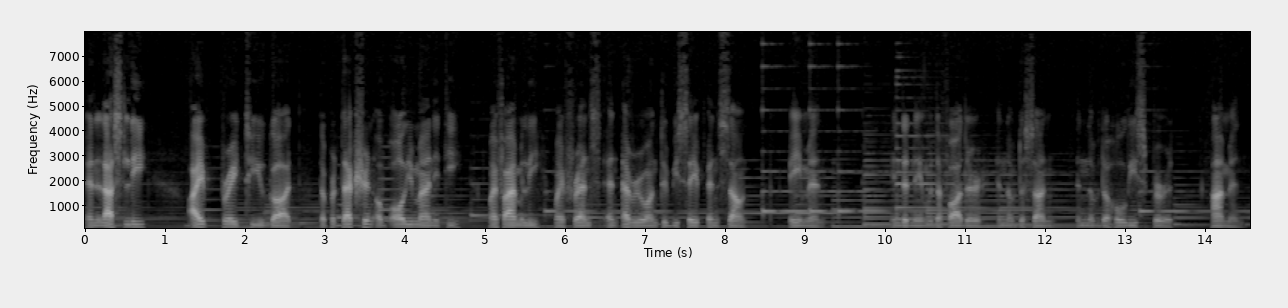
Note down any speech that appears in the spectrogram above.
And lastly, I pray to you God, the protection of all humanity, my family, my friends, and everyone to be safe and sound. Amen. In the name of the Father, and of the Son, and of the Holy Spirit. Amen.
